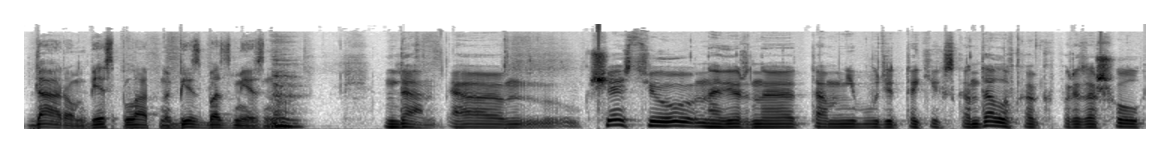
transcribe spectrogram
даром, бесплатно, безвозмездно. Да, к счастью, наверное, там не будет таких скандалов, как произошел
